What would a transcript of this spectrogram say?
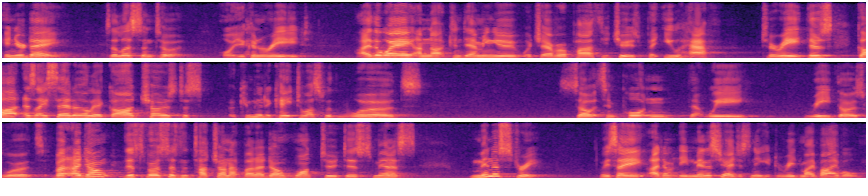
in your day to listen to it, or you can read. Either way, I'm not condemning you, whichever path you choose, but you have to read. There's God, as I said earlier, God chose to communicate to us with words. So it's important that we read those words. But I don't, this verse doesn't touch on it, but I don't want to dismiss ministry. We say, I don't need ministry, I just need to read my Bible.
